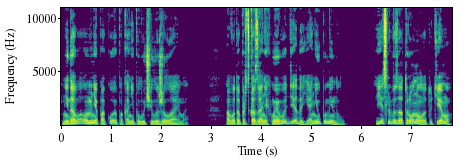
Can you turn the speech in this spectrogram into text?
не давала мне покоя, пока не получила желаемое. А вот о предсказаниях моего деда я не упомянул. Если бы затронул эту тему,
